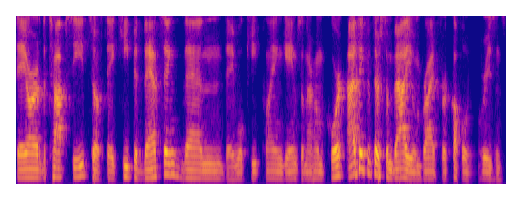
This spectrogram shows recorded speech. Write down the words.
They are the top seed. So if they keep advancing, then they will keep playing games on their home court. I think that there's some value in Bryant for a couple of reasons.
